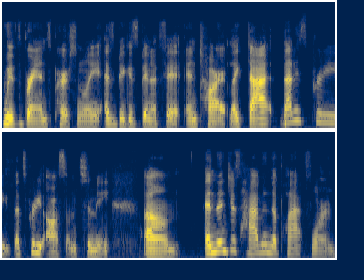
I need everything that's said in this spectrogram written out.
with brands personally as big as benefit and tarte like that that is pretty that's pretty awesome to me. Um and then just having the platform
